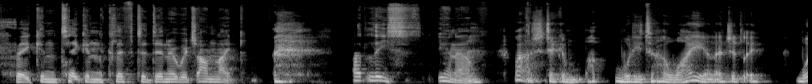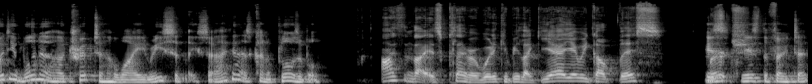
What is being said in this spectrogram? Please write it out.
Faking taking Cliff to dinner, which I'm like, at least you know. Well, she's taken Woody to Hawaii allegedly. Woody won her, trip to Hawaii recently, so I think that's kind of plausible. I think that is clever. Woody could be like, yeah, yeah, we got this. Here's, here's the photo.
